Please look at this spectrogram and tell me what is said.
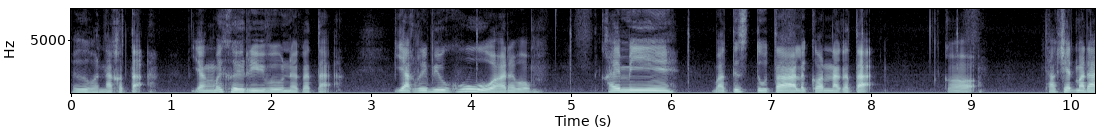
เออวันนากาตะ ยังไม่เคยรีวิวนากาตะ อยากรีวิวคู่อะนะผม ใครมีบัติสตูตาแล้วก็นากาตะ ก็ทักแชทมาได้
